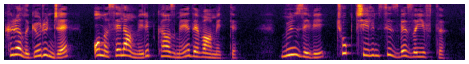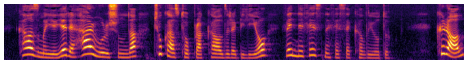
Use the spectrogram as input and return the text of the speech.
Kralı görünce ona selam verip kazmaya devam etti. Münzevi çok çelimsiz ve zayıftı. kazmayı yere her vuruşunda çok az toprak kaldırabiliyor ve nefes nefese kalıyordu. Kral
